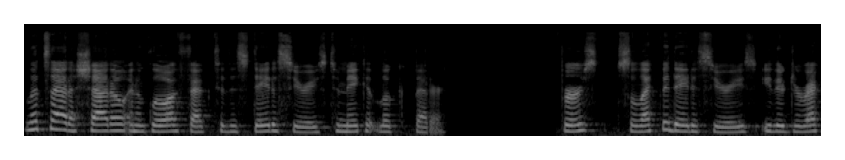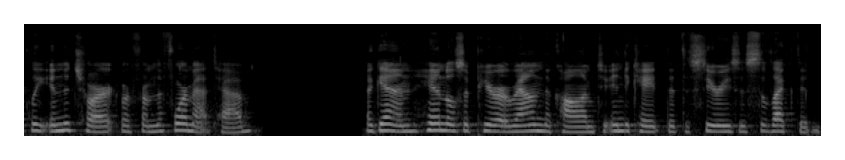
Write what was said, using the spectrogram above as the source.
let's add a shadow and a glow effect to this data series to make it look better. First, select the data series either directly in the chart or from the Format tab. Again, handles appear around the column to indicate that the series is selected.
